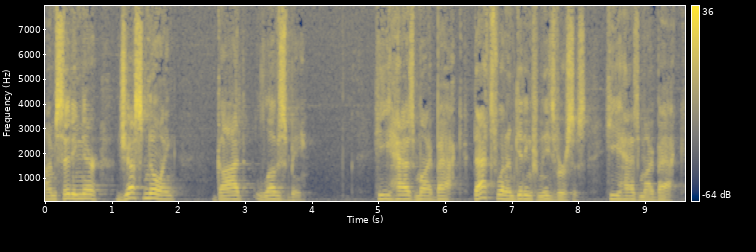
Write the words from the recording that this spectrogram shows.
I'm sitting there just knowing God loves me. He has my back. That's what I'm getting from these verses. He has my back.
